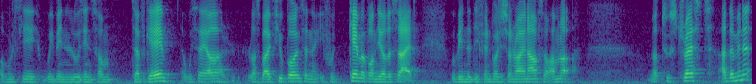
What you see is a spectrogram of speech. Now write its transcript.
obviously, we've been losing some tough game that we say, oh, lost by a few points, and if we came up on the other side, we'd be in a different position right now. So I'm not not too stressed at the minute.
